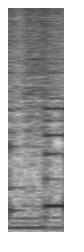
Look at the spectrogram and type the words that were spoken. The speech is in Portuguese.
Thank you.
